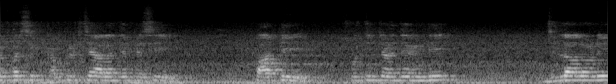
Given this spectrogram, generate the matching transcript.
మెంబర్షిప్ కంప్లీట్ చేయాలని చెప్పేసి పార్టీ సూచించడం జరిగింది. జిల్లాలోని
